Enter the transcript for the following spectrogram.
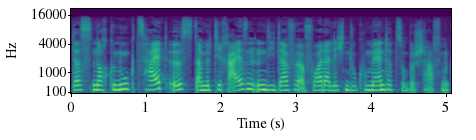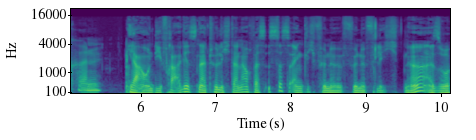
dass noch genug Zeit ist, damit die Reisenden die dafür erforderlichen Dokumente zu beschaffen können. Ja, und die Frage ist natürlich dann auch, was ist das eigentlich für eine, für eine Pflicht? Ne? Also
